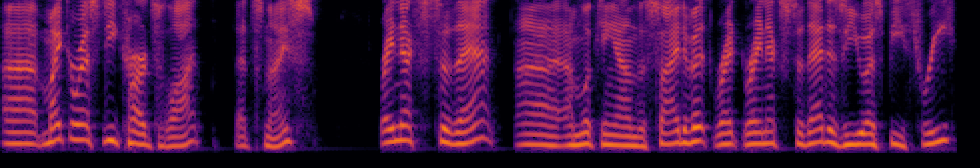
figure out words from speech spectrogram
Uh, micro SD card slot. That's nice. Right next to that, uh, I'm looking on the side of it. Right, right next to that is a USB three.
